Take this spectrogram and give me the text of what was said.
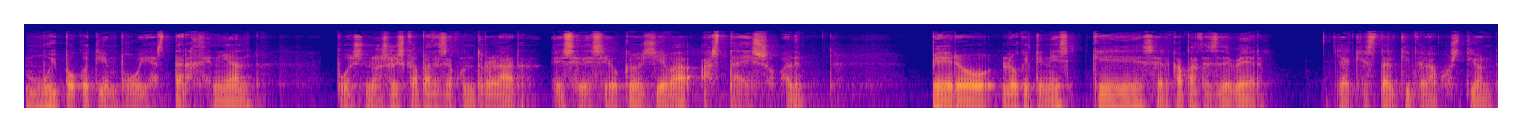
muy poco tiempo voy a estar genial, pues no sois capaces de controlar ese deseo que os lleva hasta eso, ¿vale? Pero lo que tenéis que ser capaces de ver, ya que está el kit de la cuestión,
